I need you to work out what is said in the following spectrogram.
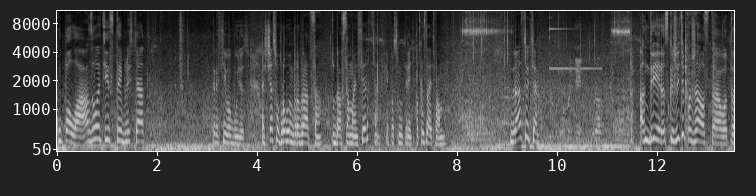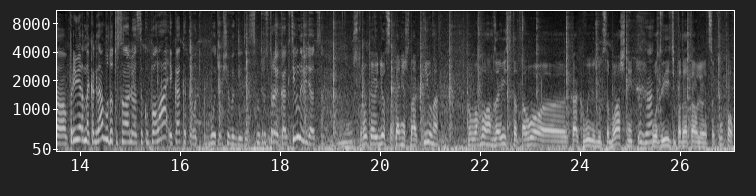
купола золотистые, блестят. Красиво будет. А сейчас попробуем пробраться туда, в самое сердце, и посмотреть, показать вам. Здравствуйте. Андрей, расскажите, пожалуйста, вот э, примерно когда будут устанавливаться купола и как это вот будет вообще выглядеть? Смотрю, стройка активно ведется. Ну, стройка ведется, конечно, активно, но во многом зависит от того, э, как выведутся башни. Вот видите, подготавливается купол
